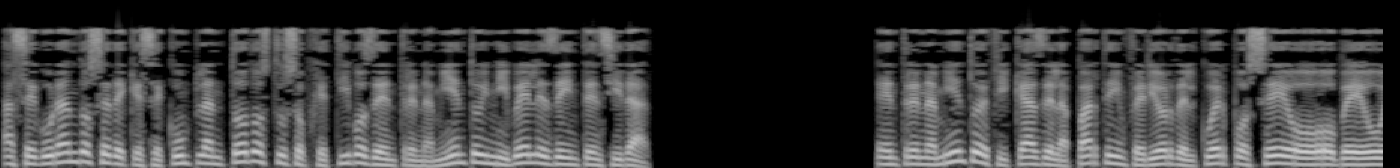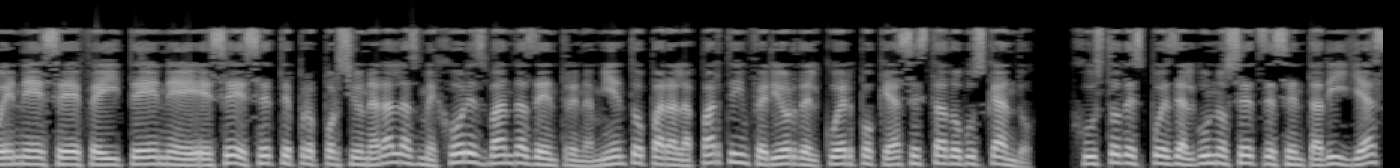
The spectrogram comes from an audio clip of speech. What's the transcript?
asegurándose de que se cumplan todos tus objetivos de entrenamiento y niveles de intensidad. Entrenamiento eficaz de la parte inferior del cuerpo COOBONSFITNESS te proporcionará las mejores bandas de entrenamiento para la parte inferior del cuerpo que has estado buscando, justo después de algunos sets de sentadillas,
